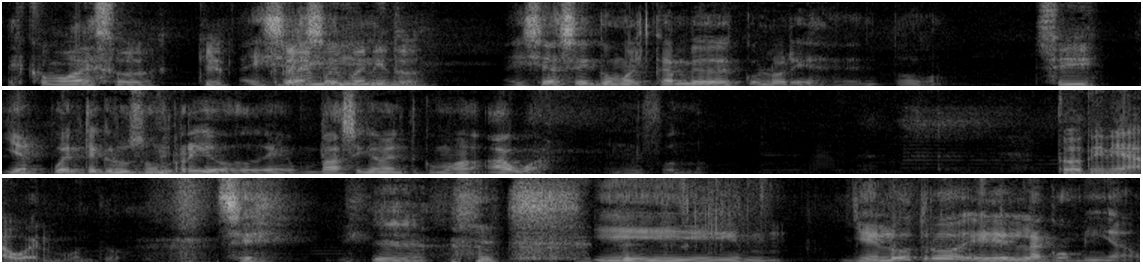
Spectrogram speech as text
Es como eso, que Ahí se hace muy bonito. Ahí se hace como el cambio de colores en todo. Sí, Y el puente cruza un De- río, de, básicamente como agua, en el fondo. todo tiene agua el mundo. Sí. Y, y el otro es la comida.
